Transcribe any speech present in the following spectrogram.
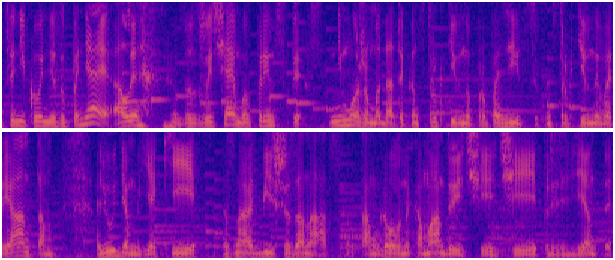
Це нікого не зупиняє, але зазвичай ми, в принципі, не можемо дати конструктивну пропозицію, конструктивний варіант там людям, які знають більше за нас, там головнокомандуючі чи президенти.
